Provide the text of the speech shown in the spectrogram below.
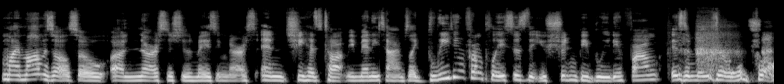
my mom is also a nurse and she's an amazing nurse. And she has taught me many times, like bleeding from places that you shouldn't be bleeding from is a major red flag.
